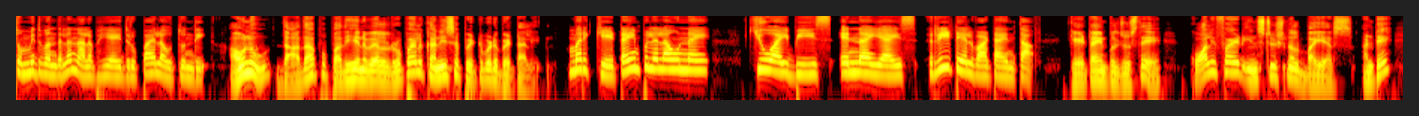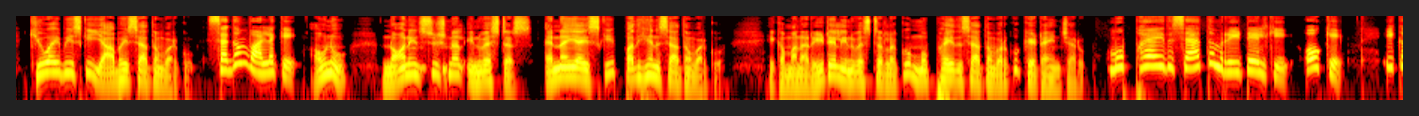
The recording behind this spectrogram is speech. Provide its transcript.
తొమ్మిది వందల నలభై ఐదు రూపాయలవుతుంది. అవును దాదాపు పదిహేను వేల రూపాయలు కనీస పెట్టుబడి పెట్టాలి. మరి కేటాయింపులెలా ఉన్నాయి? క్యూఐబీస్ ఎన్ఐఐస్ రీటైల్ వాటా ఎంత? కేటాయింపులు చూస్తే క్వాలిఫైడ్ ఇన్స్టిట్యూషనల్ బయర్స్ అంటే క్యూఐబీస్కి యాభై శాతం వరకు. సగం వాళ్ళకే అవును నాన్ ఇన్స్టిట్యూషనల్ ఇన్వెస్టర్స్ ఎన్ఐఐస్కి పదిహేను శాతం వరకు. ఇక మన రీటైల్ ఇన్వెస్టర్లకు ముప్పై శాతం వరకు కేటాయించారు. ముప్పై ఐదు శాతం రీటైల్కి. ఓకే ఇక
